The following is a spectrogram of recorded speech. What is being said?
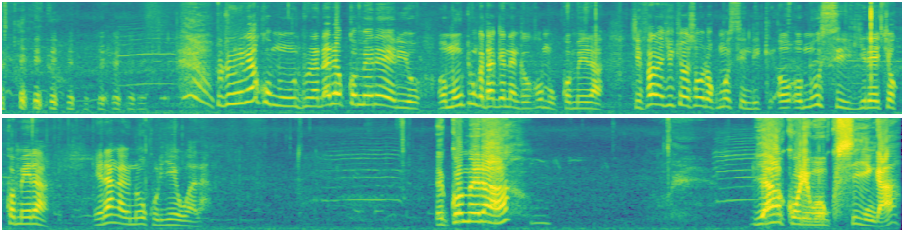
tutunule ku muntu naddala ekkomera eryo. Omuntu nga tagendangako mu kkomera kifaananyi ki kyosobola okumusindiki- o- omusiigira ekyokkomera era nga alina okulyewala ekkomera lyakolebwa okusinga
